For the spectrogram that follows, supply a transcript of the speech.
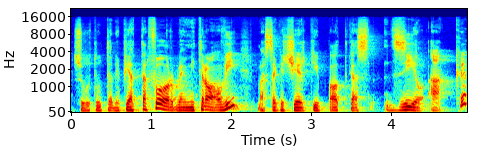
su tutte le piattaforme, mi trovi, basta che cerchi podcast Zio H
